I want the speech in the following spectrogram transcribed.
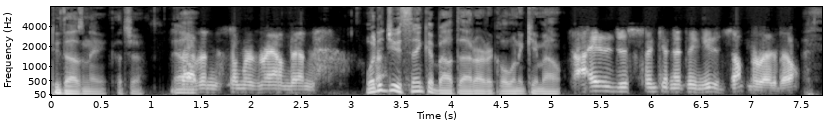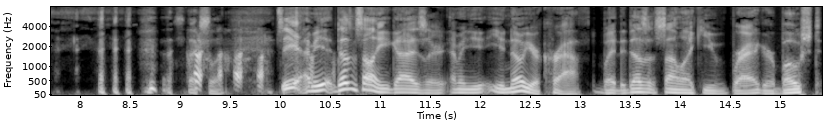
two thousand eight. Gotcha. Now, seven, somewhere around then. What did you think about that article when it came out? I was just thinking that they needed something to write about. That's excellent. See, I mean, it doesn't sound like you guys are. I mean, you you know your craft, but it doesn't sound like you brag or boast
